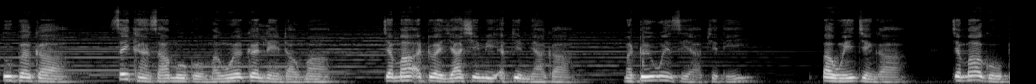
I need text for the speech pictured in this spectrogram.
သူဘက်ကစိတ်ခံစားမှုကိုမငွဲကက်လင်တောင်မှကျမအတွက်ရရှိမိအပြစ်များကမတွေးဝင့်စရာဖြစ်သည်ပတ်ဝန်းကျင်က ကျမကိုဘ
